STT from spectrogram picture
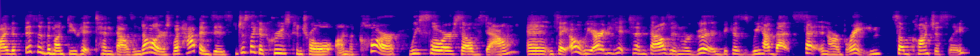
by the fifth of the month you hit $10,000, what happens is just like a cruise control on the car, we slow ourselves down and say, oh, we already hit 10,000, we're good because we have that set in our brain subconsciously.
